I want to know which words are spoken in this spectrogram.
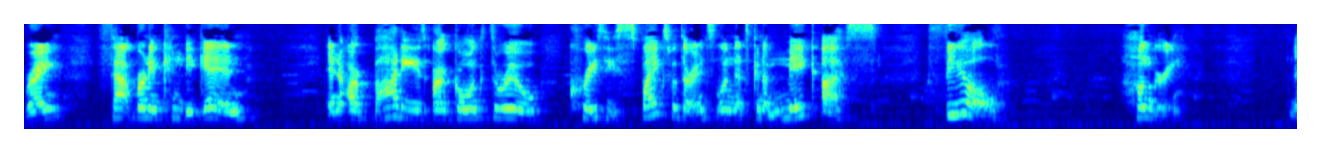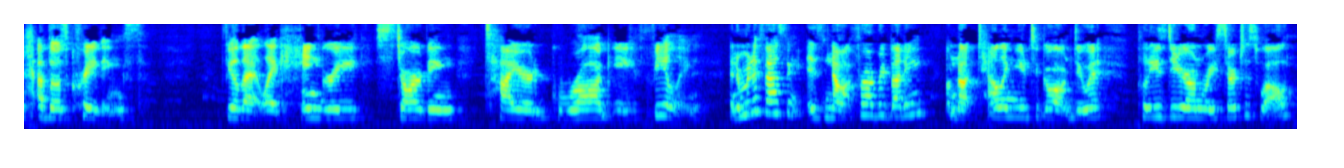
right, fat burning can begin and our bodies are going through crazy spikes with our insulin that's gonna make us feel hungry, have those cravings, feel that like hangry, starving, tired, groggy feeling. Intermittent fasting is not for everybody. I'm not telling you to go out and do it. Please do your own research as well.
